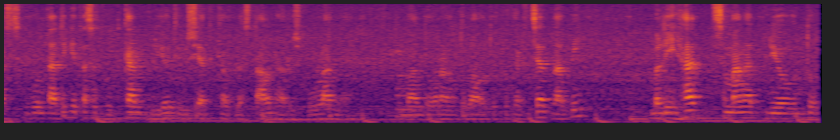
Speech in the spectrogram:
meskipun tadi kita sebutkan beliau di usia 13 tahun harus pulang ya membantu orang tua untuk bekerja tapi melihat semangat beliau untuk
